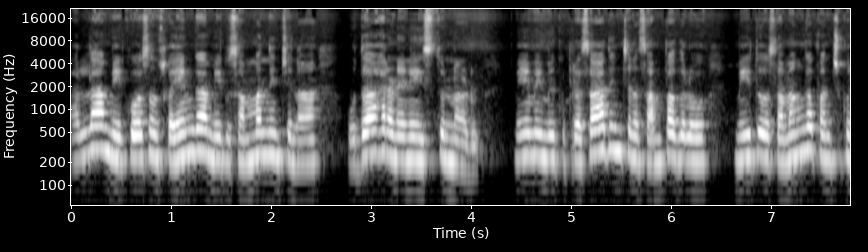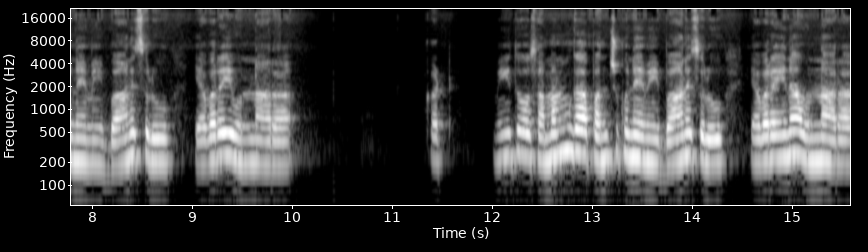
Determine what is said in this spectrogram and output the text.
అల్లా మీకోసం స్వయంగా మీకు సంబంధించిన ఉదాహరణనే ఇస్తున్నాడు. మేము మీకు ప్రసాదించిన సంపదలో మీతో సమంగా పంచుకునే మీ బానిసలు ఎవరై ఉన్నారా? కట్. మీతో సమంగా పంచుకునే మీ బానిసలు ఎవరైనా ఉన్నారా?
